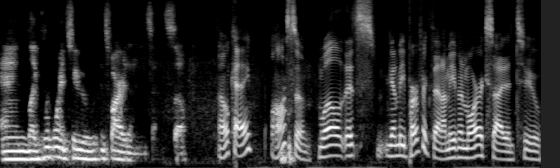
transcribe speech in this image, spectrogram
and like Blink One Two inspired that in a sense. So Okay, awesome. Well, it's gonna be perfect then. I'm even more excited to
